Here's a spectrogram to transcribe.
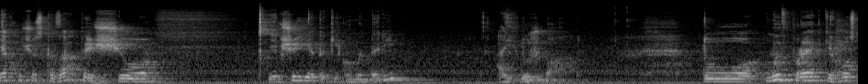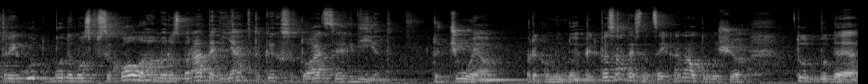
я хочу сказати, що якщо є такі коментарі, а їх дуже багато, то ми в проєкті Гострий кут будемо з психологами розбирати, як в таких ситуаціях діяти. То чому я рекомендую підписатись на цей канал, тому що тут буде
